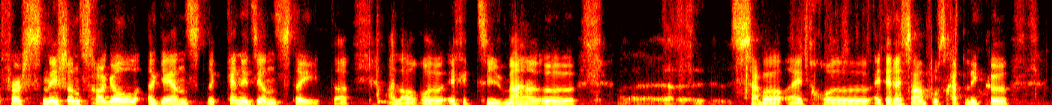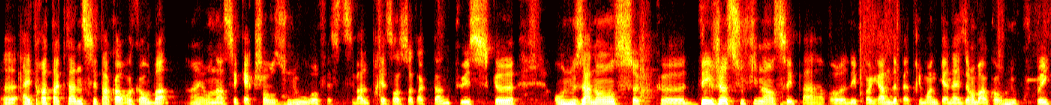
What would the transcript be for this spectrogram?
First Nation Struggle Against the Canadian State. Alors, effectivement, ça va être euh, intéressant pour se rappeler que euh, être autochtone, c'est encore un combat. Hein. On en sait quelque chose, nous, au Festival Présence autochtone, puisque on nous annonce que déjà sous-financé par euh, des programmes de patrimoine canadien, on va encore nous couper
